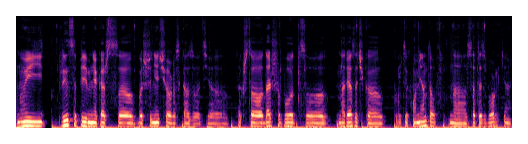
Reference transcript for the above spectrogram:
Ну и принципе, мне кажется, больше нечего рассказывать. Так что дальше будет э, нарезочка крутых моментов на, с этой сборки.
